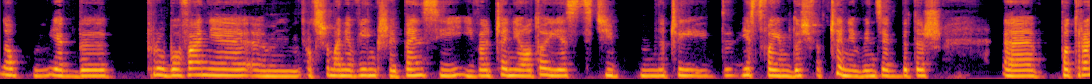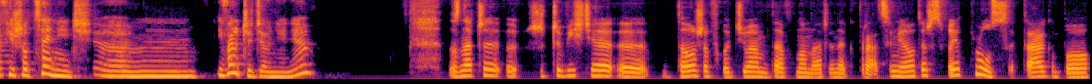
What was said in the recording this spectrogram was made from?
no, jakby próbowanie um, otrzymania większej pensji i walczenie o to jest Ci, znaczy jest Twoim doświadczeniem, więc jakby też e, potrafisz ocenić um, i walczyć o nie, nie? To znaczy, y, rzeczywiście y, to, że wchodziłam dawno na rynek pracy, miało też swoje plusy, tak? bo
